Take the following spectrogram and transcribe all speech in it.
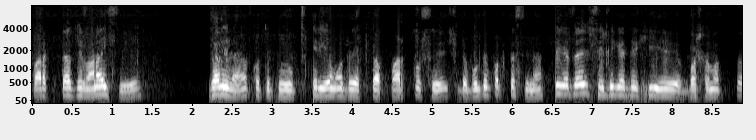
পার্কটা যে বানাইছে জানি না কতটুকু এরিয়ার মধ্যে একটা পার্ক করছে, সেটা বলতে পারতেছি না। ঠিক আছে, সেদিকে দেখি বসার মতো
